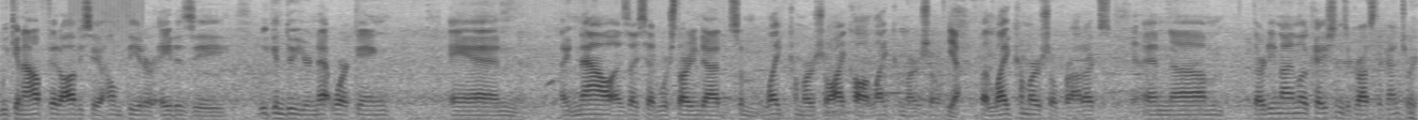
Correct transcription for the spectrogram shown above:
we can outfit obviously a home theater A to Z. We can do your networking and now, as I said, we're starting to add some light commercial. I call it light commercial. Yeah. But light commercial products yeah. and um, 39 locations across the country.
